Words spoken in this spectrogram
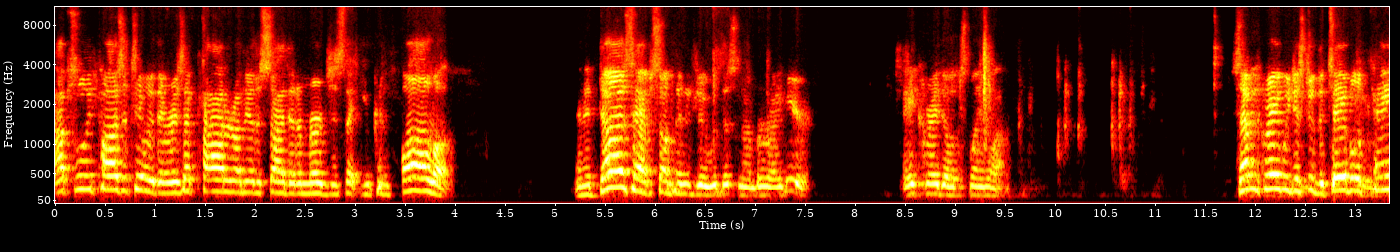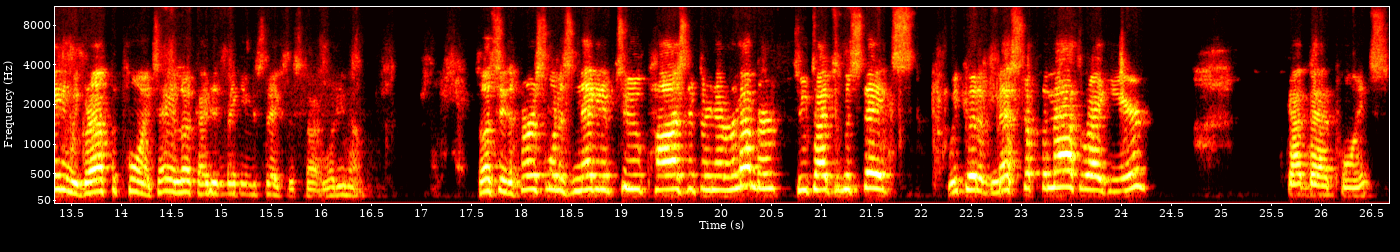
absolutely positively, there is a pattern on the other side that emerges that you can follow. And it does have something to do with this number right here. Eighth grade, they'll explain why. Seventh grade, we just do the table of pain and we graph the points. Hey, look, I didn't make any mistakes this time. What do you know? So let's see, the first one is negative two, positive three. Now remember, two types of mistakes. We could have messed up the math right here, got bad points.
